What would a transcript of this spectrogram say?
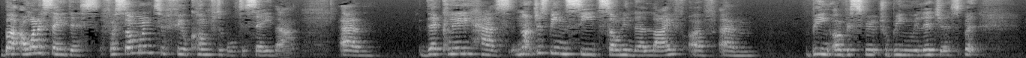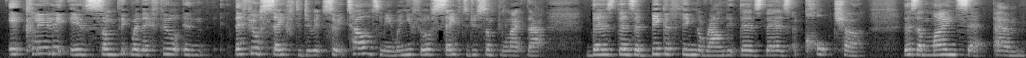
but I want to say this for someone to feel comfortable to say that um, there clearly has not just been seeds sown in their life of um, being over spiritual being religious but it clearly is something where they feel in they feel safe to do it. So it tells me when you feel safe to do something like that, there's there's a bigger thing around it. There's there's a culture, there's a mindset. Um,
